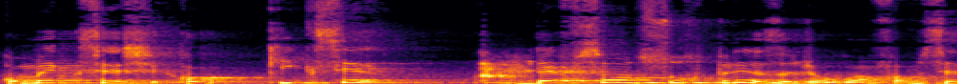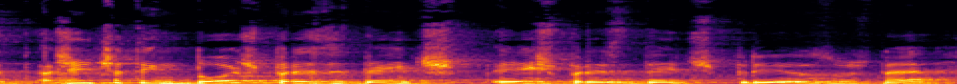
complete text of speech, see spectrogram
como é que você. O que, que você. Deve ser uma surpresa de alguma forma. Você, a gente já tem dois presidentes, ex-presidentes presos, né?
